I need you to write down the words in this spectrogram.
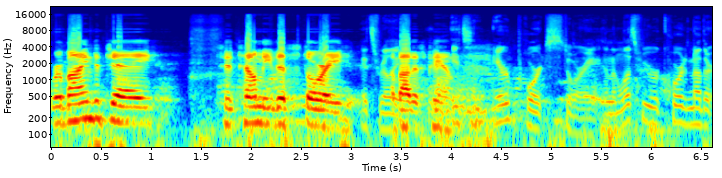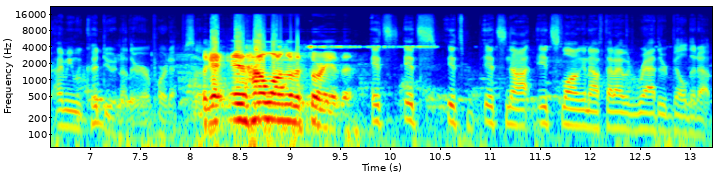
remind Jay to tell me this story It's really about his pants. It's an airport story, and unless we record another, I mean, we could do another airport episode. Okay, and how long of a story is it? It's it's it's it's not. It's long enough that I would rather build it up.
